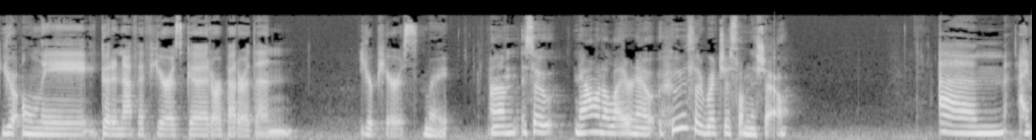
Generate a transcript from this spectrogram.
you're only good enough if you're as good or better than your peers. Right. Um, so now on a lighter note, who is the richest on the show? Um, I,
